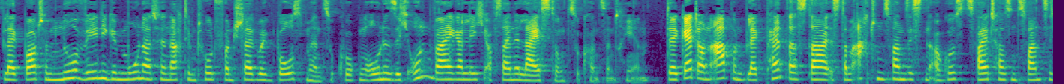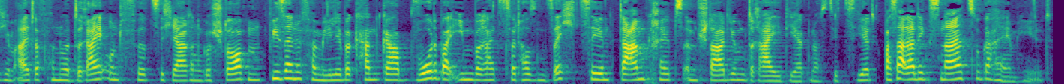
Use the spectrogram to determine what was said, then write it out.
Black Bottom nur wenige Monate nach dem Tod von Chadwick Boseman zu gucken, ohne sich unweigerlich auf seine Leistung zu konzentrieren. Der Get On Up und Black Panther Star ist am 28. August 2020 im Alter von nur 43 Jahren gestorben. Wie seine Familie bekannt gab, wurde bei ihm bereits 2016 Darmkrebs im Stadium 3 diagnostiziert, was er allerdings nahezu geheim hielt.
